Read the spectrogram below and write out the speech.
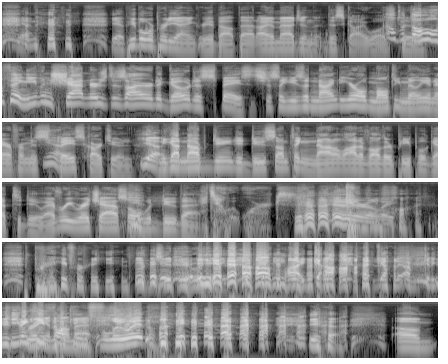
And then- yeah, people were pretty angry about that. I imagine that this guy was No, but too. the whole thing, even Shatner's desire to go to space, it's just like he's a 90 year old multimillionaire from his Yeah. space cartoon. Yeah. And he got an opportunity to do something not a lot of other people get to do. Every rich asshole Yeah. would do that. That's how it works. Literally. Bravery and ingenuity. yeah, oh my god. I got it. I'm gonna You keep think he ringing on fucking that. flew it? Like, yeah. Um.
